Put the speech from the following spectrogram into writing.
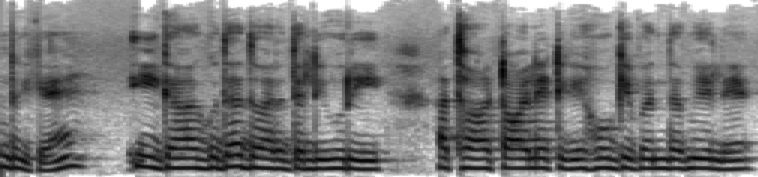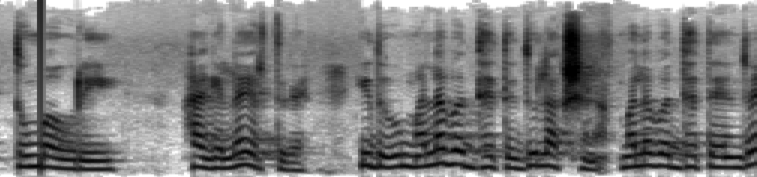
ಜನರಿಗೆ ಈಗ ಗುದದ್ವಾರದಲ್ಲಿ ಉರಿ ಅಥವಾ ಟಾಯ್ಲೆಟ್ಗೆ ಹೋಗಿ ಬಂದ ಮೇಲೆ ತುಂಬ ಉರಿ ಹಾಗೆಲ್ಲ ಇರ್ತದೆ. ಇದು ಮಲಬದ್ಧತೆದು ಲಕ್ಷಣ. ಮಲಬದ್ಧತೆ ಅಂದರೆ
